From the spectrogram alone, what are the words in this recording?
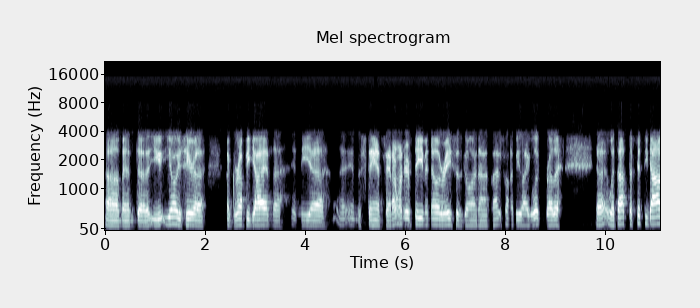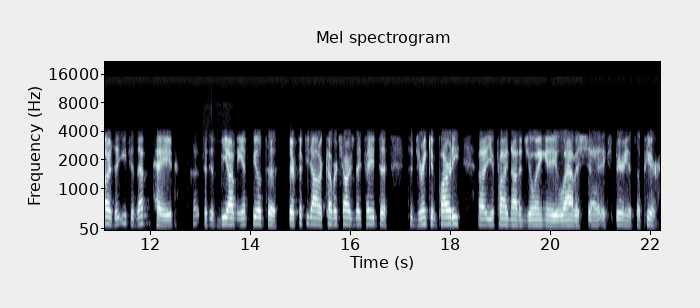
um, and uh, you you always hear a a grumpy guy in the in the uh, in the stands saying, "I wonder if they even know a race is going on." I just want to be like, "Look, brother, uh, without the fifty dollars that each of them paid uh, to just be on the infield, to their fifty dollar cover charge they paid to to drink and party, uh, you're probably not enjoying a lavish uh, experience up here.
